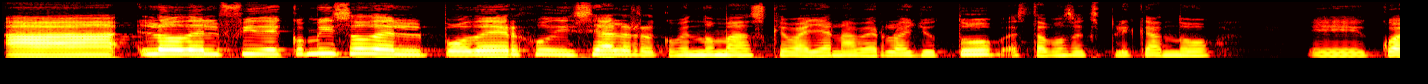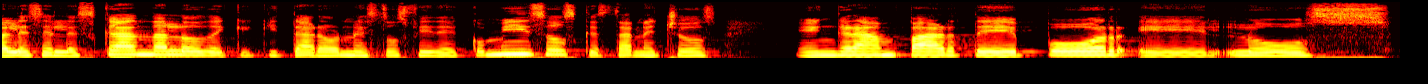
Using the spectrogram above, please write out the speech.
A lo del fideicomiso del Poder Judicial, les recomiendo más que vayan a verlo a YouTube. Estamos explicando eh, cuál es el escándalo de que quitaron estos fideicomisos que están hechos en gran parte por eh, los,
